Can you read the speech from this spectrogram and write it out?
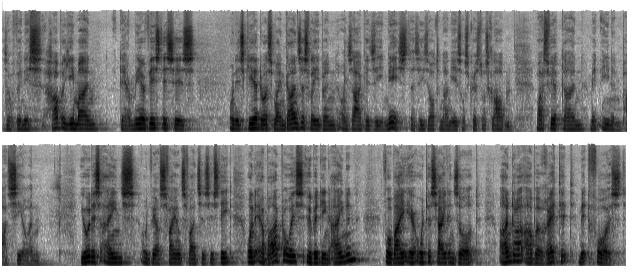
Also wenn ich habe jemanden, der mir wichtig ist, und ich gehe durch mein ganzes Leben und sage sie nicht, dass sie sollten an Jesus Christus glauben. Was wird dann mit ihnen passieren? Judas 1 und Vers 22 steht, und erbarmt euch über den einen, wobei ihr unterscheiden sollt, andere aber rettet mit Furcht,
